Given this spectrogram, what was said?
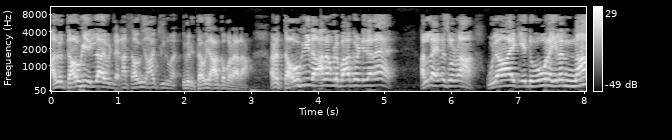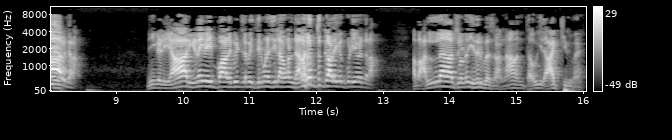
அது தௌஹீத் இல்லாத வீட்டுல நான் தௌஹீத் ஆக்கிடுவேன். இவர் தௌஹீத் ஆக்க போறாராம். ஆனா தௌஹீத் ஆனவங்களை பார்க்க வேண்டியதானே? அல்ல என்ன சொல்றான்? உலாய்க்கு எது ஊன இளநா இருக்கிறான் நீங்கள் யார் இணை வைப்பாளர் வீட்டில் போய் திருமணம் செய்யல அவங்க நரகத்துக்கு அழைக்கக்கூடியவருங்கிறான். அப்ப அல்லா சொல்றது எதிர் பேசுறான். நான் வந்து தௌஹீத் ஆக்கிடுவேன்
